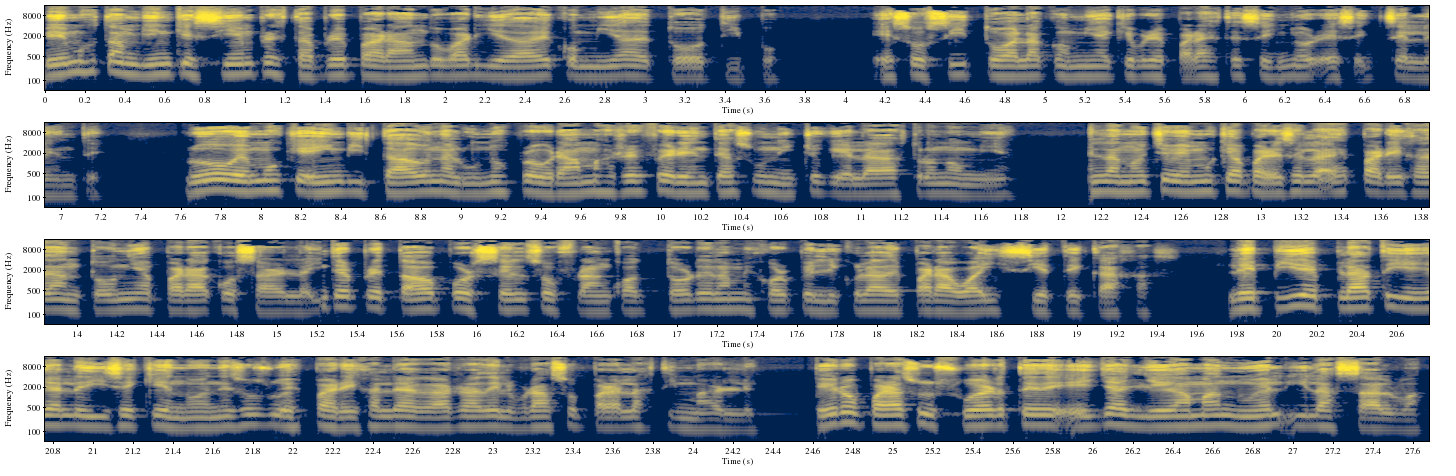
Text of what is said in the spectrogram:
Vemos también que siempre está preparando variedad de comida de todo tipo. Eso sí, toda la comida que prepara este señor es excelente. Luego vemos que he invitado en algunos programas referentes a su nicho que es la gastronomía. En la noche vemos que aparece la pareja de Antonia para acosarla, interpretado por Celso Franco, actor de la mejor película de Paraguay, Siete Cajas. Le pide plata y ella le dice que no, en eso su pareja le agarra del brazo para lastimarle. Pero para su suerte de ella llega Manuel y la salva.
